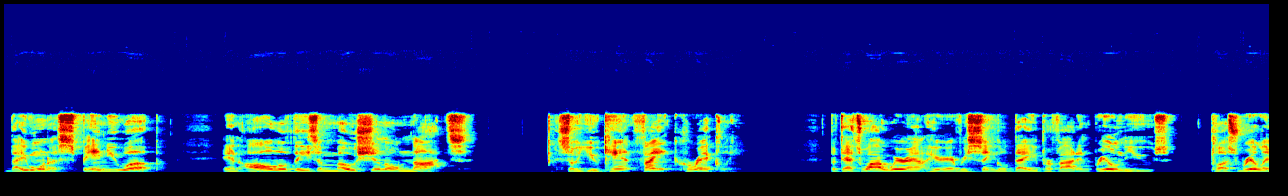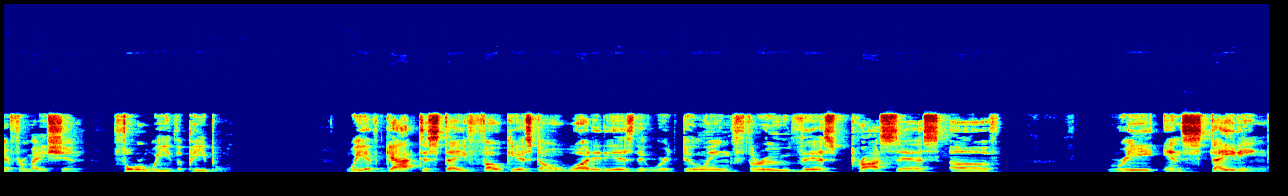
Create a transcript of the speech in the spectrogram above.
They want to spin you up in all of these emotional knots so you can't think correctly. But that's why we're out here every single day providing real news plus real information for we the people. We have got to stay focused on what it is that we're doing through this process of reinstating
